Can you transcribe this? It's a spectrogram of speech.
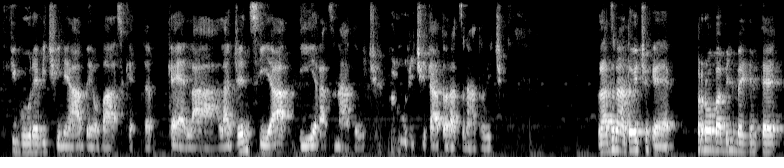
figure vicine a Beo Basket, che è la, l'agenzia di Raznatovic, il pluricitato Raznatovic. Raznatovic che è probabilmente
